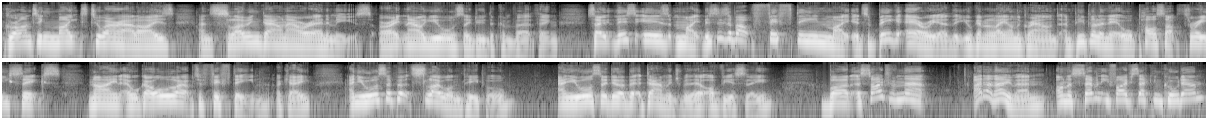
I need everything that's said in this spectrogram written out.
granting might to our allies and slowing down our enemies. All right, now you also do the convert thing. So this is might. This is about 15 might. It's a big area that you're going to lay on the ground and people in it will pulse up 3, 6, 9. It will go all the way up to 15, okay? And you also put slow on people and you also do a bit of damage with it, obviously. But aside from that, I don't know, man. On a 75 second cooldown,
